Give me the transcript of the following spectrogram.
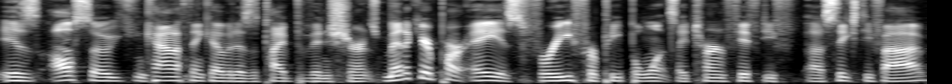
is also, you can kind of think of it as a type of insurance. Medicare Part A is free for people once they turn 50, uh, 65,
